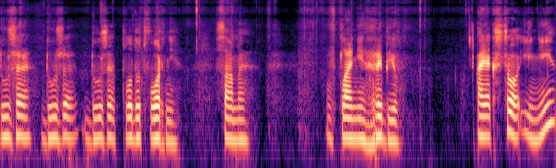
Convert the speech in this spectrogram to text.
дуже-дуже дуже плодотворні саме в плані грибів. А якщо і ні,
